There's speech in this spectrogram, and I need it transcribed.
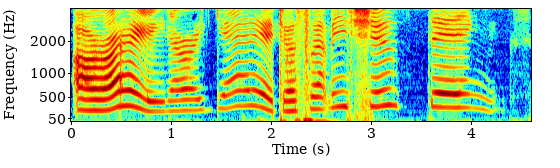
Alright, alright, get it. Just let me shoot things.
